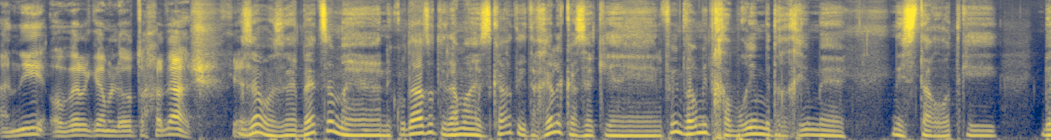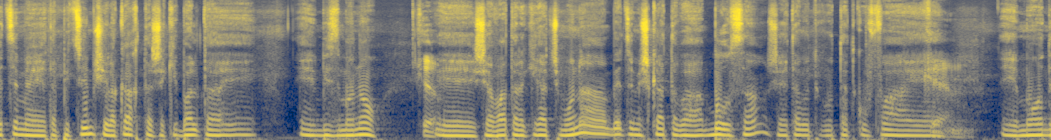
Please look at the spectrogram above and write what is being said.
אני עובר גם לאוטו חדש. כן. זהו, זה בעצם אה, הנקודה הזאת, למה הזכרתי את החלק הזה, כי אה, לפעמים דברים מתחברים בדרכים אה, נסתרות, כי בעצם את הפיצויים שלקחת, שקיבלת בזמנו, כן. שעברת לקריית שמונה, בעצם השקעת בבורסה, שהייתה באותה תקופה כן. מאוד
